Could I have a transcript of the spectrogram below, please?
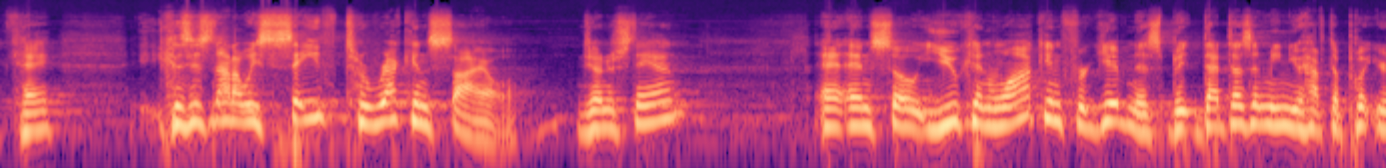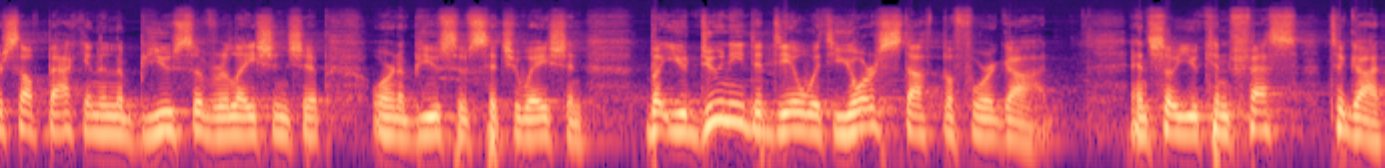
Okay? Because it's not always safe to reconcile. Do you understand? And, and, so you can walk in forgiveness, but that doesn't mean you have to put yourself back in an abusive relationship or an abusive situation. But you do need to deal with your stuff before God. And so you confess to God.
